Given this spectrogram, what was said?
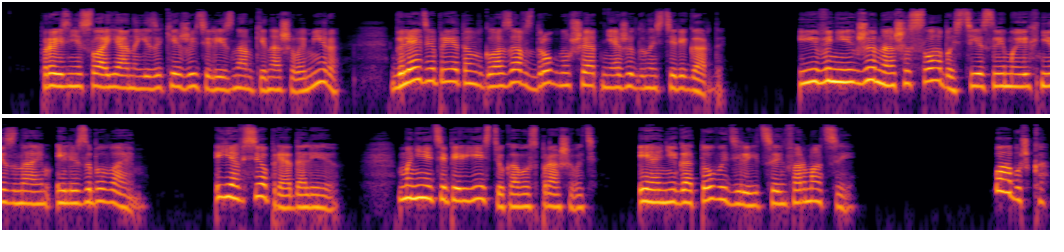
— произнесла я на языке жителей изнанки нашего мира, глядя при этом в глаза вздрогнувшие от неожиданности Регарды. «И в них же наша слабость, если мы их не знаем или забываем. Я все преодолею. Мне теперь есть у кого спрашивать, и они готовы делиться информацией». «Бабушка,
